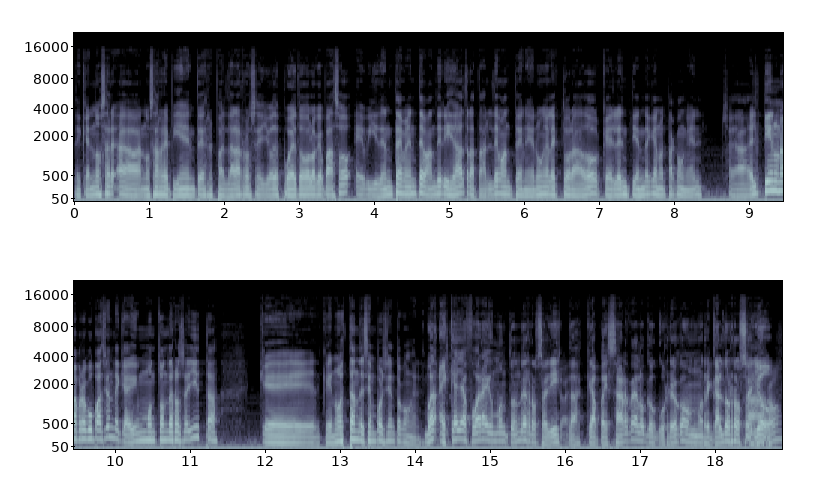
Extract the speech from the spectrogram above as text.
de que él no se, ah, no se arrepiente de respaldar a Rosselló después de todo lo que pasó, evidentemente van dirigidas a tratar de mantener un electorado que él entiende que no está con él. O sea, él tiene una preocupación de que hay un montón de rosellistas que, que no están del 100% con él. Bueno, es que allá afuera hay un montón de rosellistas que a pesar de lo que ocurrió con Ricardo Rosselló, Claro.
